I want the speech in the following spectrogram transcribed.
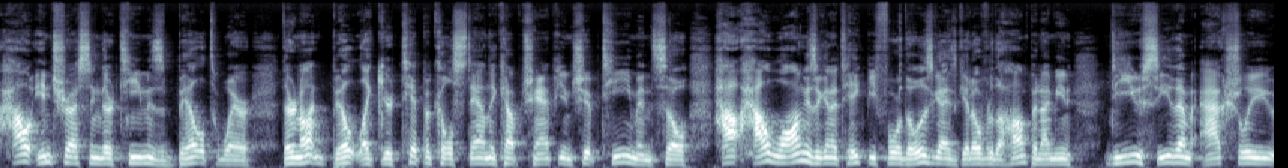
how interesting their team is built where they're not built like your typical Stanley Cup championship team and so how how long is it going to take before those guys get over the hump and I mean do you see them actually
